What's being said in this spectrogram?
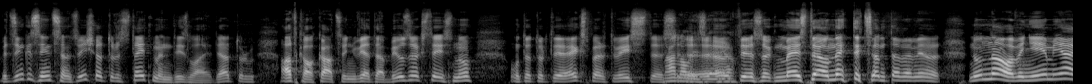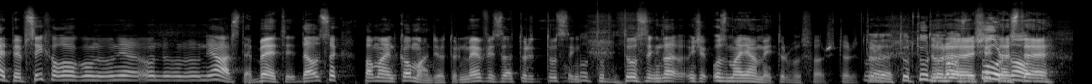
Bet, zini, kas ir interesants? Viņš jau tur statement izlaida. Ja? Tur atkal kāds viņa vietā bija uzrakstījis, nu, un tad tur tie eksperti visi tas, Analizē, eh, jā. tie saka, mēs tev neticam. Tev vienmēr. nu, nav, viņiem jāiet pie psihologa un, un, un, un, un jārastē. Bet daudz saka, pamaini komandu, jo tur Memphisā tur ir tusiņi. Nu, Nu, tur- tur... tusiņi viņš ir uz Miami, tur būs forši. Tur, tur, Jā, tur- tur tur, nemaz- eh, tur nav. te-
